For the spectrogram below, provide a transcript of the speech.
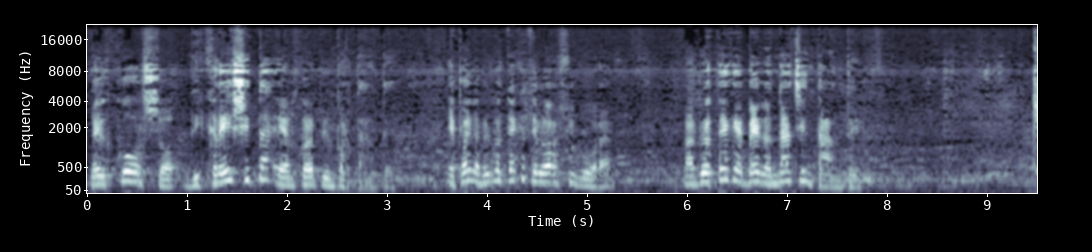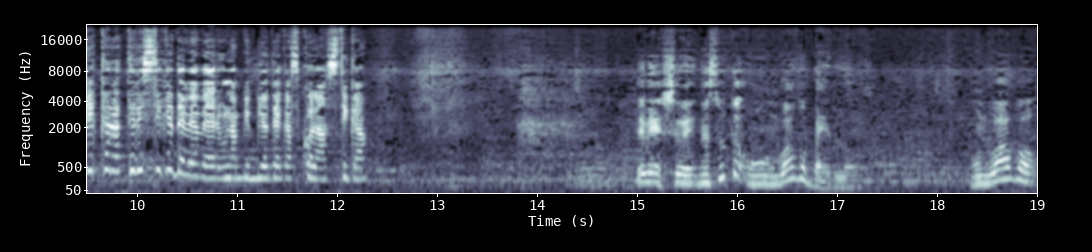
nel corso di crescita è ancora più importante. E poi la biblioteca te lo raffigura. La biblioteca è bello andarci in tanti. Che caratteristiche deve avere una biblioteca scolastica? Deve essere innanzitutto un luogo bello, un luogo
